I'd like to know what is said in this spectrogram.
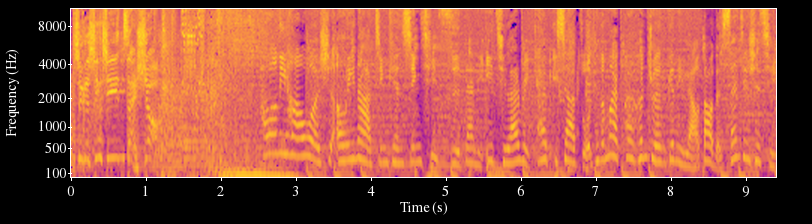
这个星期在笑。Hello，你好，我是 Alina。今天星期四，带你一起来 recap 一下昨天的麦快很准跟你聊到的三件事情。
